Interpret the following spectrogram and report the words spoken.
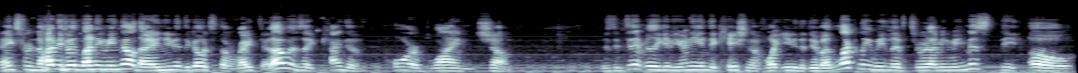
Thanks for not even letting me know that I needed to go to the right there. That was a kind of poor blind jump. Because it didn't really give you any indication of what you need to do, but luckily we lived through it. I mean, we missed the O,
